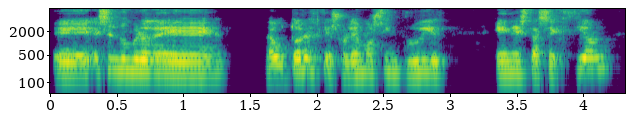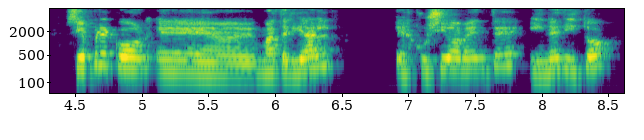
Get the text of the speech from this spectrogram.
es el número de, autores que solemos incluir en esta sección, siempre con eh, material exclusivamente inédito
